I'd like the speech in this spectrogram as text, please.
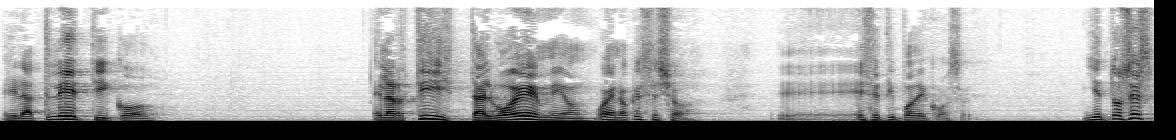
el atlético, el artista, el bohemio, bueno, qué sé yo, eh, ese tipo de cosas. Y entonces,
